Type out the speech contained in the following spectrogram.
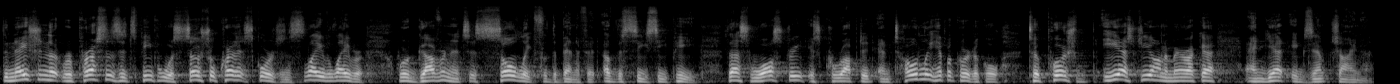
The nation that represses its people with social credit scores and slave labor, where governance is solely for the benefit of the CCP. Thus, Wall Street is corrupted and totally hypocritical to push ESG on America and yet exempt China.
